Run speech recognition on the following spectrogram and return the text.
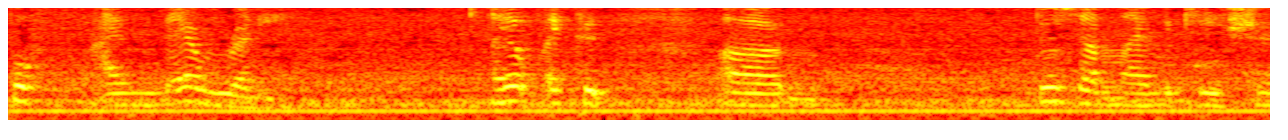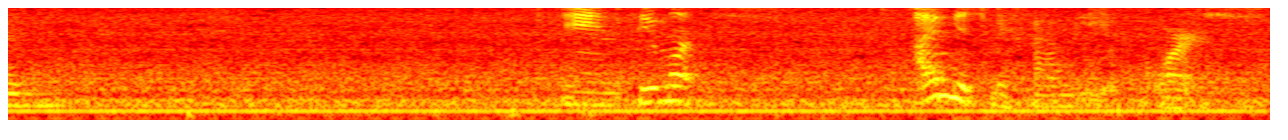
poof, I'm there already. I hope I could um, do some my vacation in a few months. I miss my family, of course.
